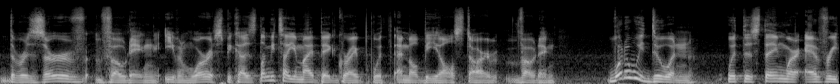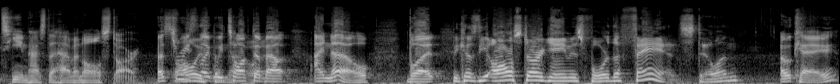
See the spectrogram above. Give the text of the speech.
the reserve voting even worse. Because let me tell you my big gripe with MLB All Star voting. What are we doing with this thing where every team has to have an All Star? That's the It's reason, like we talked way. about. I know, but Because the All Star game is for the fans, Dylan. Okay,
